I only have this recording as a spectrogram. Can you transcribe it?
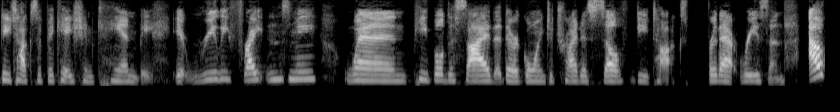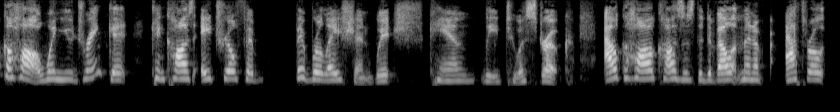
detoxification can be. It really frightens me when people decide that they're going to try to self detox for that reason. Alcohol, when you drink it, can cause atrial fib- fibrillation, which can lead to a stroke. Alcohol causes the development of athero-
